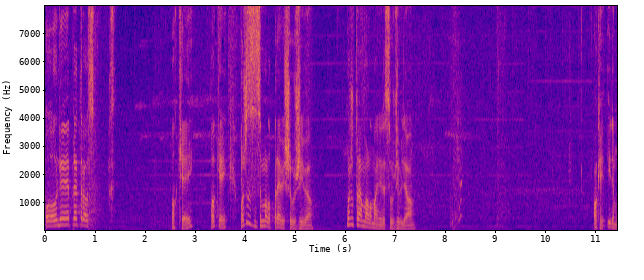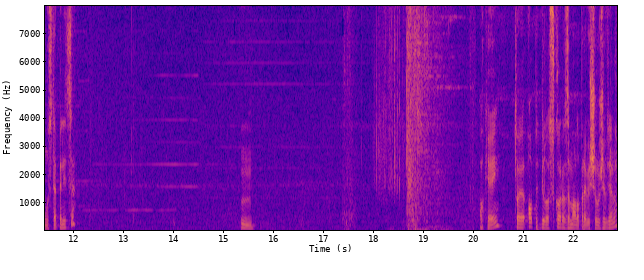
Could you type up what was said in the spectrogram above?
O ne, pretrao sam. Okej, okej. Možda sam se malo previše uživao. Možda treba malo manje da se uživljavam. Ok, idemo u stepenice. Hmm. Ok, to je opet bilo skoro za malo previše uživljeno.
